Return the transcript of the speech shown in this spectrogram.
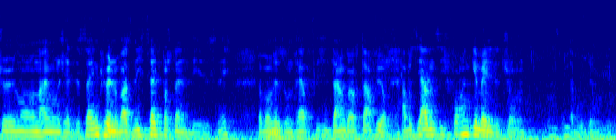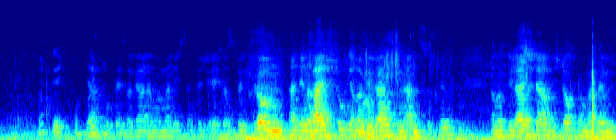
schöner und harmonisch hätte sein können, was nicht selbstverständlich ist. Nicht? Professor, und herzlichen Dank auch dafür. Aber Sie hatten sich vorhin gemeldet schon. Hm, ja, Professor Gadamer, man ist natürlich etwas beklommen, an den Reichtum Ihrer Gedanken anzuknüpfen. Aber vielleicht darf ich doch nochmal beim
